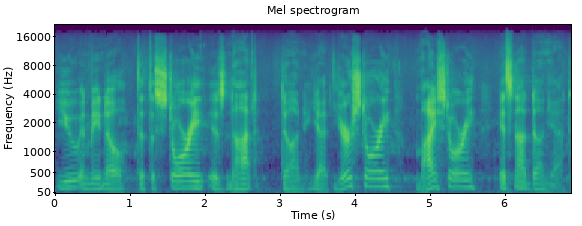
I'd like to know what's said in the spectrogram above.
you and me know that the story is not done yet. Your story, my story, it's not done yet.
